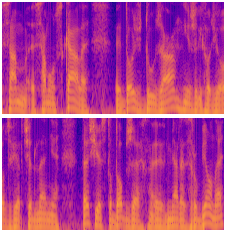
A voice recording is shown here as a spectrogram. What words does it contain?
sam, samą skalę, e, dość duża. Jeżeli chodzi o odzwierciedlenie, też jest to dobrze e, w miarę zrobione.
